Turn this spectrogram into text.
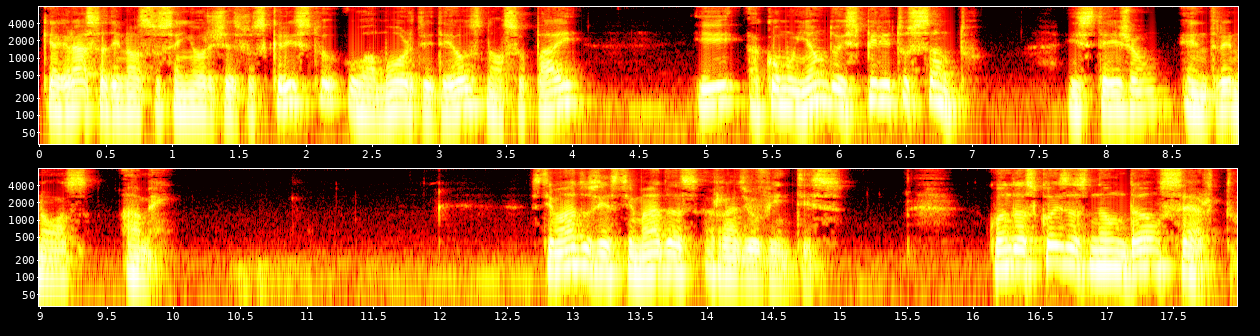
Que a graça de nosso Senhor Jesus Cristo, o amor de Deus, nosso Pai, e a comunhão do Espírito Santo estejam entre nós. Amém. Estimados e estimadas radiovintes, quando as coisas não dão certo,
